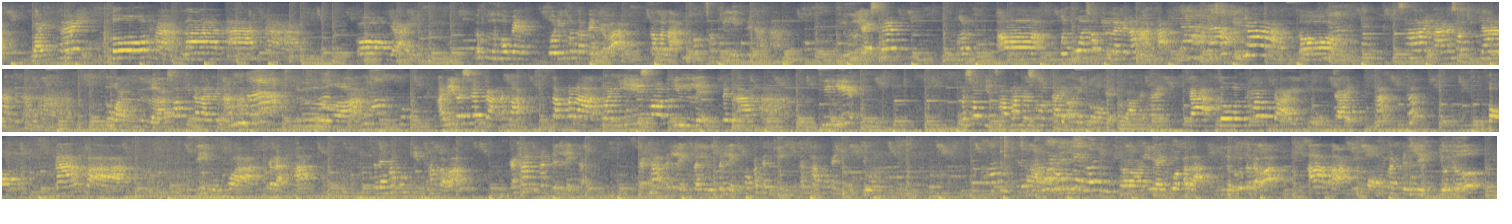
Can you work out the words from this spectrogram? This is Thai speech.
แต่หลิวเป็นเหล็กเขาก็จะกินนะคะเขาเป็นหุ่นยนต์ใช่เรียนรถอีกใช่นี่ไงตัวประหลาดนี้เลยก็จะแบบว่าอ้าปากกินของที่มันเป็นเหล็กเยอะๆ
